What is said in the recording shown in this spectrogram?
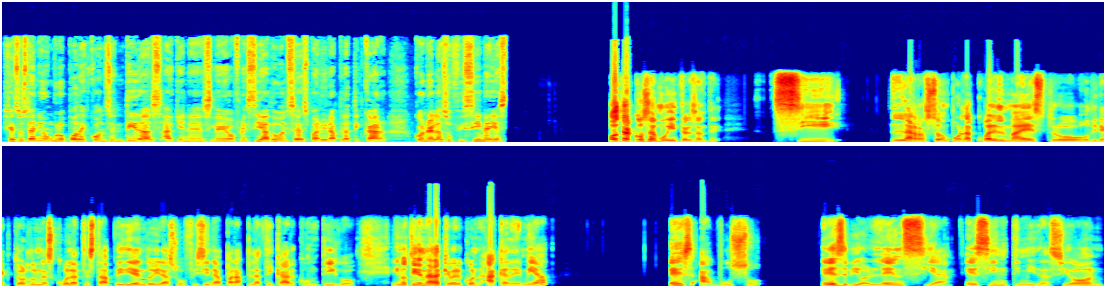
Jesús tenía un grupo de consentidas a quienes le ofrecía dulces para ir a platicar con él a su oficina y Otra cosa muy interesante, si la razón por la cual el maestro o director de una escuela te está pidiendo ir a su oficina para platicar contigo y no tiene nada que ver con academia, es abuso, es violencia, es intimidación.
